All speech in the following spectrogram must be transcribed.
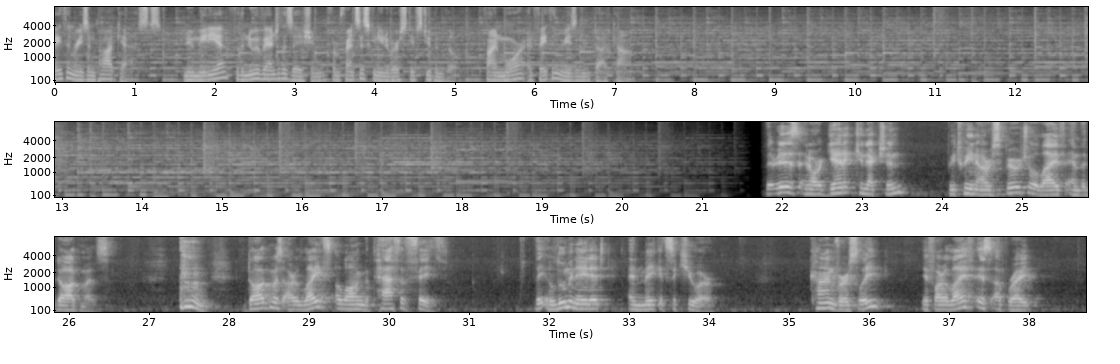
Faith and Reason podcasts, new media for the new evangelization from Franciscan University of Steubenville. Find more at faithandreason.com. There is an organic connection between our spiritual life and the dogmas. Dogmas are lights along the path of faith, they illuminate it and make it secure. Conversely, if our life is upright,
